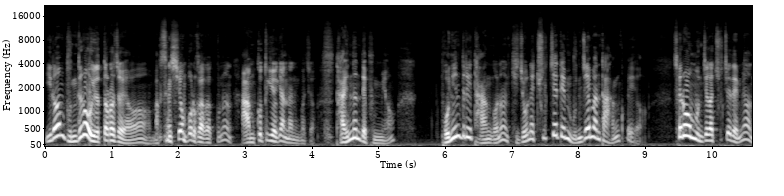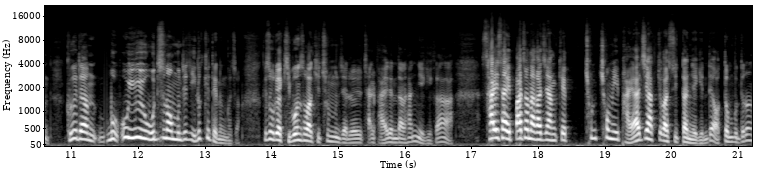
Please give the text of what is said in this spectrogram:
이런 분들은 오히려 떨어져요. 막상 시험 보러 가갖고는 아무것도 기억이 안 나는 거죠. 다 했는데 분명. 본인들이 다 한 거는 기존에 출제된 문제만 다 한 거예요. 새로운 문제가 출제되면 그에 대한 뭐 어, 이거 어디서 나온 문제지 이렇게 되는 거죠. 그래서 우리가 기본서와 기출 문제를 잘 봐야 된다는 한 얘기가 사이사이 빠져나가지 않게 촘촘히 봐야지 합격할 수 있다는 얘기인데 어떤 분들은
